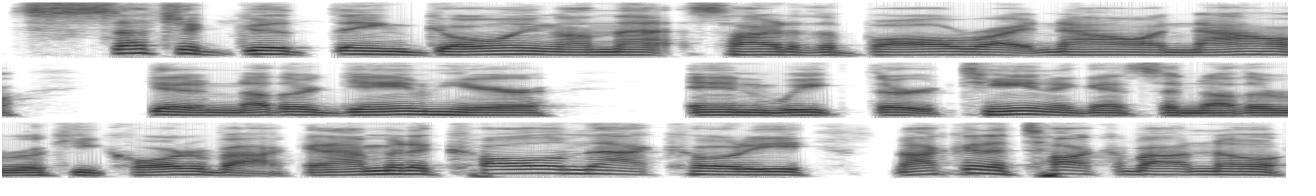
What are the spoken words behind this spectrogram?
such a good thing going on that side of the ball right now. And now get another game here in week 13 against another rookie quarterback. And I'm going to call him that, Cody. I'm not going to talk about no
